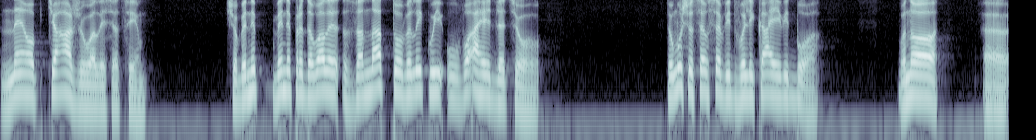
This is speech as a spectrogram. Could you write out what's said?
не обтяжувалися цим, щоб ми не придавали занадто великої уваги для цього. Тому що це все відволікає від Бога. Воно, е,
